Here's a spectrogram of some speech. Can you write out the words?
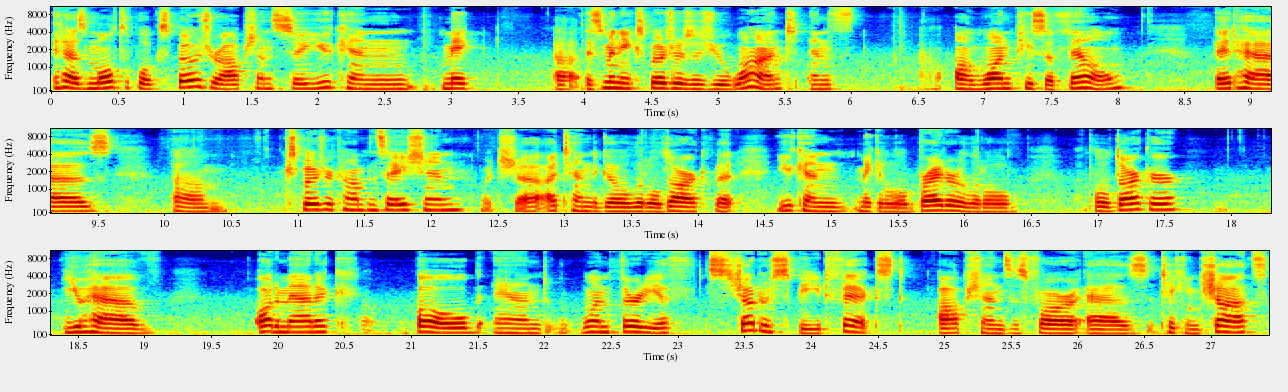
It has multiple exposure options, so you can make uh, as many exposures as you want and on one piece of film. It has um, exposure compensation, which uh, I tend to go a little dark, but you can make it a little brighter, a little, a little darker. You have automatic bulb and 1 30th shutter speed fixed options as far as taking shots.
